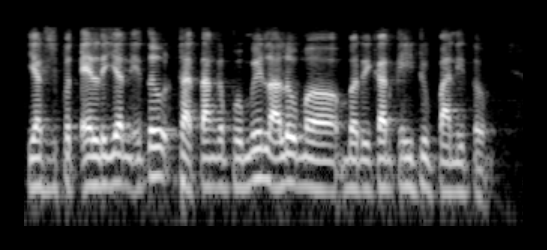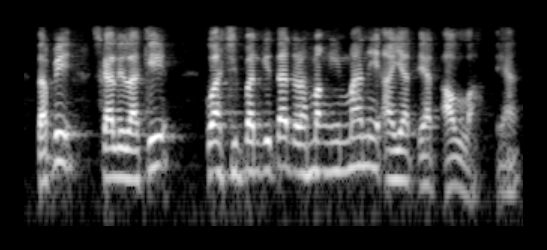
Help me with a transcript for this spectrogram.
Yang disebut alien itu datang ke bumi lalu memberikan kehidupan itu. Tapi sekali lagi kewajiban kita adalah mengimani ayat-ayat Allah ya.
